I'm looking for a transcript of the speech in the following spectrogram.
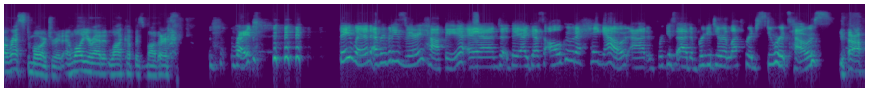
arrest Mordred, and while you're at it, lock up his mother. Right. they win. Everybody's very happy. And they, I guess, all go to hang out at, Brig- at Brigadier Lethbridge Stewart's house. yeah.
